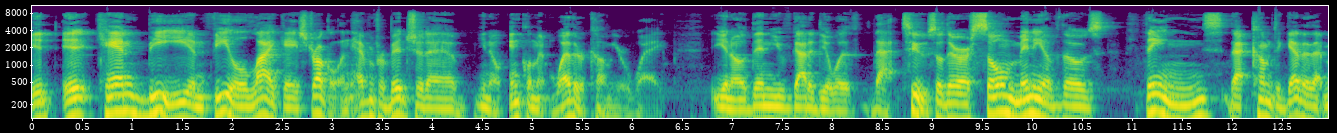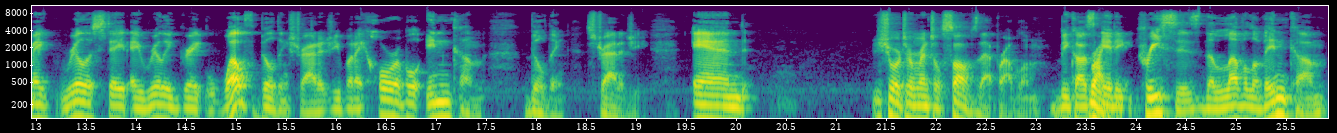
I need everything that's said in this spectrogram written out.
it it can be and feel like a struggle. And heaven forbid should a you know inclement weather come your way, you know, then you've got to deal with that too. So there are so many of those things that come together that make real estate a really great wealth building strategy, but a horrible income building strategy. And short term rental solves that problem because right. it increases the level of income.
